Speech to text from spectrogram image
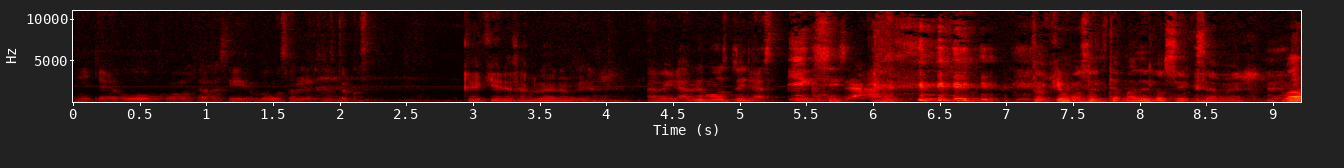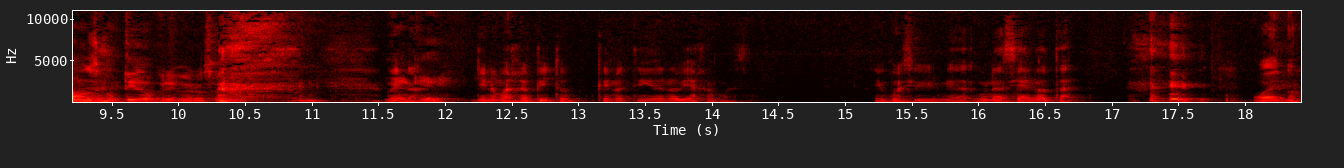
y ya luego vamos a, así- vamos a hablar de otra cosa. ¿Qué quieres hablar? A ver. A ver, hablemos de las exes. Ah. Toquemos el tema de los ex, a ver. Vamos contigo primero. Ya Bueno, que- yo nomás repito que no he tenido novia jamás. Y pues una, una se anota. Bueno.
